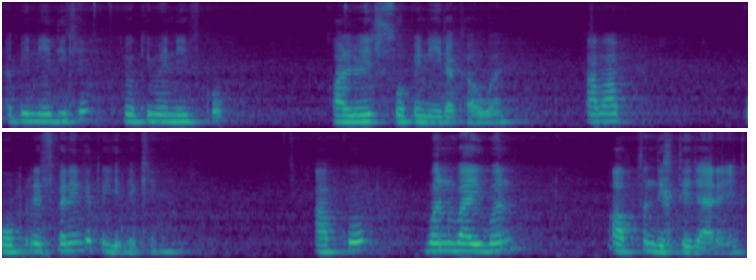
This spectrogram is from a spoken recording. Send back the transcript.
अभी नहीं दिखे, क्योंकि मैंने इसको ऑलवेज शो पे नहीं रखा हुआ है। अब आप वो प्रेस करेंगे तो ये देखें आपको वन बाई वन ऑप्शन दिखते जा रहे हैं।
